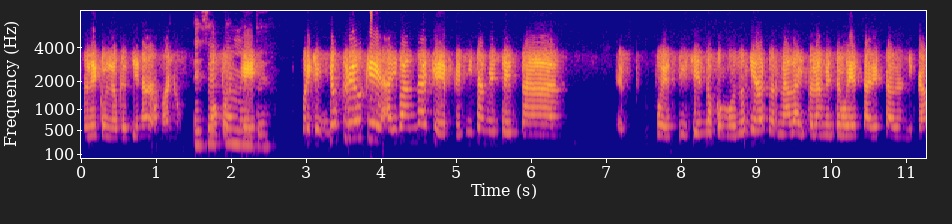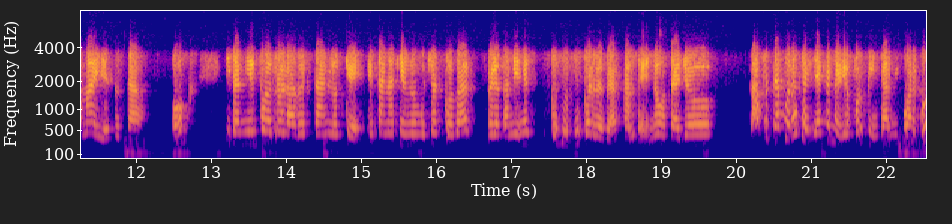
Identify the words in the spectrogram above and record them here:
puede con lo que tiene a la mano. Exactamente. Porque, yo creo que hay banda que precisamente está eh, pues diciendo como no quiero hacer nada y solamente voy a estar estado en mi cama y eso está ok. Y también por otro lado están los que están haciendo muchas cosas, pero también es como súper desgastante, ¿no? O sea, yo... Ah, pues ¿te acuerdas el día que me dio por pintar mi cuarto?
